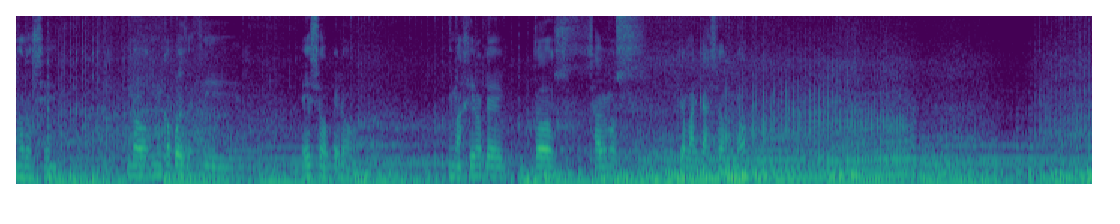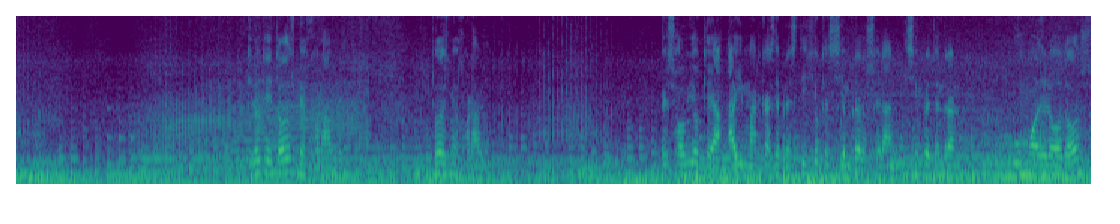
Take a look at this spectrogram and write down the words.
No, lo sé. No, nunca puedes decir eso, pero me imagino que todos sabemos qué marcas son, ¿no? Creo que todo es mejorable. Todo es mejorable. Es obvio que ha- hay marcas de prestigio que siempre lo serán y siempre tendrán un modelo o dos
